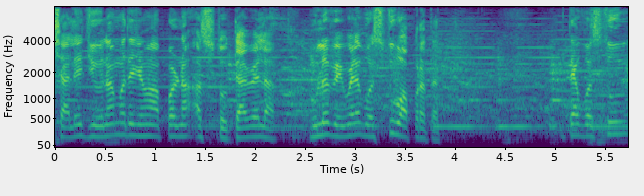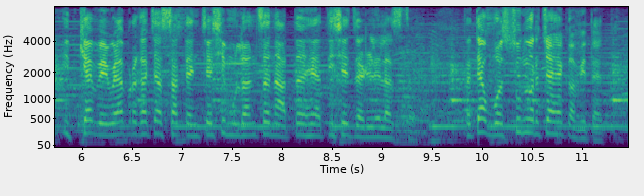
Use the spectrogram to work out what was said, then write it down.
शालेय जीवनामध्ये जेव्हा आपण असतो त्यावेळेला मुलं वेगवेगळ्या वस्तू वापरतात. त्या वस्तू इतक्या वेगळ्या प्रकारच्या असतात त्यांच्याशी मुलांचं नातं हे अतिशय जडलेलं असतं. तर त्या वस्तूंवरच्या ह्या कविता आहेत.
